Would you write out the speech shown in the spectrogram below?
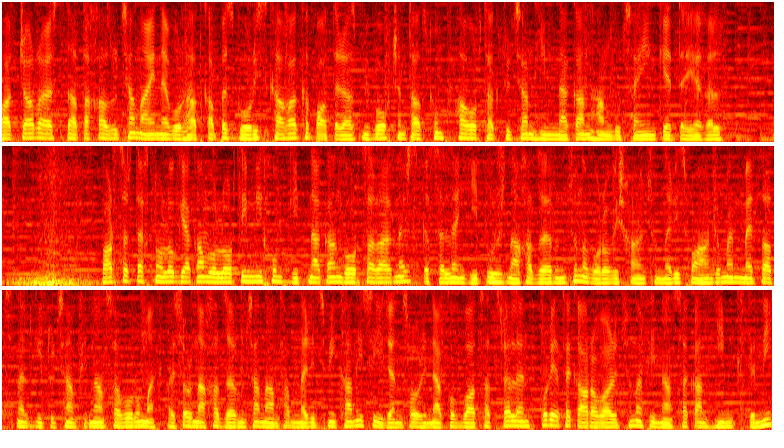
Պատճառը ըստ դատախազության այն է, որ հատկապես Գորիս քաղաքը պատերազմի ողջ ընթացքում հաղորդակցության հիմնական հանգուցային կետ է եղել։ Բարձր տեխնոլոգիական ոլորտի մի խումբ գիտնական գործարարներ սկսել են գիտուժ նախաձեռնությունը, որով իշխանություններից պահանջում են մեծացնել գիտության ֆինանսավորումը։ Այսօր նախաձեռնության անդամներից մի քանիսը իրենց օրինակով բացատրել են, որ եթե կառավարությունը ֆինանսական հիմք դնի,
